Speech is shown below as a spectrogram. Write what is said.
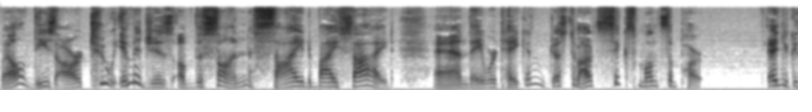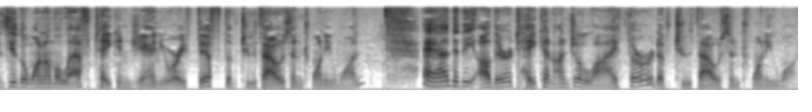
Well, these are two images of the sun side by side, and they were taken just about six months apart. And you can see the one on the left taken January 5th of 2021 and the other taken on July 3rd of 2021.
